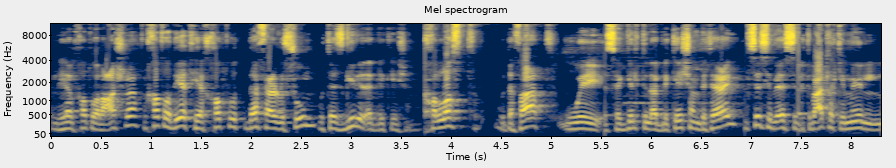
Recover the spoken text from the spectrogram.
اللي هي الخطوة العاشرة. الخطوة ديت هي خطوة دفع الرسوم وتسجيل ال application خلصت ودفعت وسجلت ال application بتاعي. ال CCPS بتبعت لك email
